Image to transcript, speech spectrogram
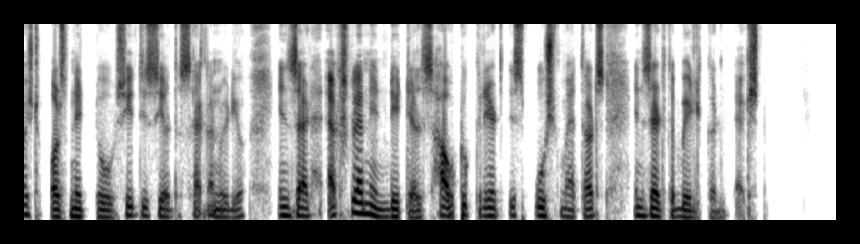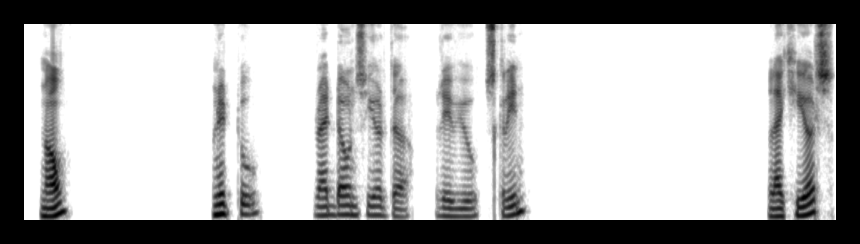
first of all need to see this here the second video. Inside explain in details how to create these push methods inside the build context. Now we need to write down here the review screen like here's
